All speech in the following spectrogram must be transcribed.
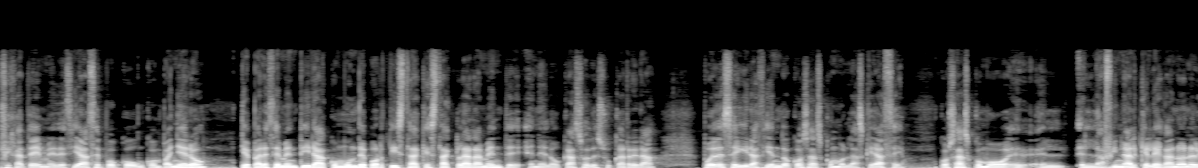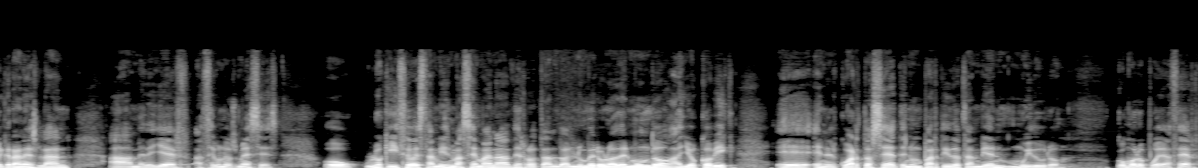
fíjate, me decía hace poco un compañero que parece mentira como un deportista que está claramente en el ocaso de su carrera puede seguir haciendo cosas como las que hace. Cosas como la final que le ganó en el Grand Slam a Medvedev hace unos meses. O lo que hizo esta misma semana derrotando al número uno del mundo, a Djokovic, eh, en el cuarto set en un partido también muy duro. ¿Cómo lo puede hacer?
